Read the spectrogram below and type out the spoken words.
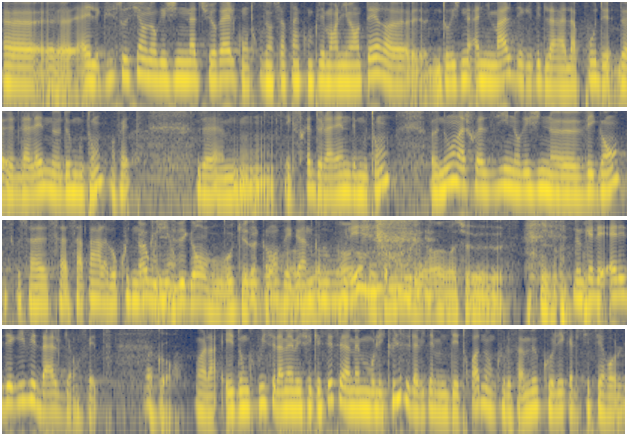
elle existe aussi en origine naturelle qu'on trouve dans certains compléments alimentaires d'origine animale, dérivée de la, peau de, de, la laine de mouton en fait de, euh, extraite de la laine des moutons. Euh, nous, on a choisi une origine euh, végan parce que ça, ça, parle à beaucoup de nos ah, vous dites végan, vous Ok, d'accord. Végan, comme vous voulez. comme vous voulez. Hein, Donc, elle est, elle est dérivée d'algues, en fait. D'accord. Voilà. Et donc, oui, c'est la même efficacité, c'est la même molécule, c'est la vitamine D3, donc le fameux cholécalciférol.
